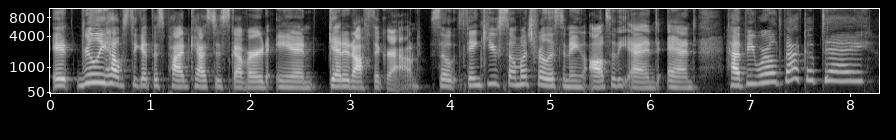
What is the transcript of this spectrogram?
It really helps to get this podcast discovered and get it off the ground. So, thank you so much for listening all to the end, and happy World Backup Day!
